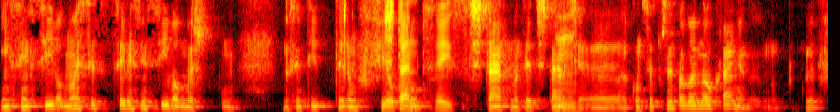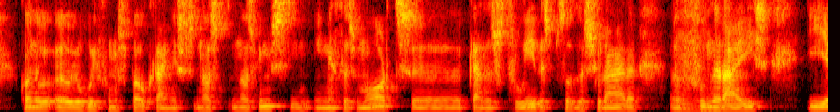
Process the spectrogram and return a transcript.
insensível, não é ser, ser insensível, mas no sentido de ter um filtro distante, é isso? distante manter distância. Hum. Aconteceu, por exemplo, agora na Ucrânia. Quando eu e o Rui fomos para a Ucrânia, nós, nós vimos imensas mortes, casas destruídas, pessoas a chorar, uh, funerais, e,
